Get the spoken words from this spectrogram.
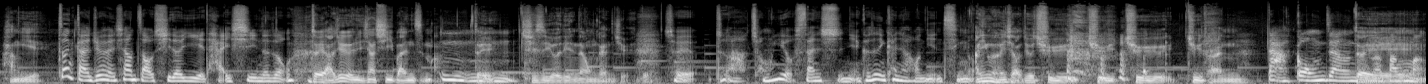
行业，这感觉很像早期的野台戏那种。对啊，就有点像戏班子嘛。嗯，对，其实有点那种感觉。对，所以啊，从业有三十年，可是你看起来好年轻哦。啊，因为很小就去 去去剧团打工这样子帮忙。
